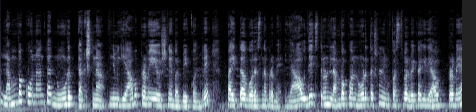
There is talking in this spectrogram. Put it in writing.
ಲಂಬಕೋನ ಅಂತ ನೋಡಿದ ತಕ್ಷಣ ನಿಮಗೆ ಯಾವ ಪ್ರಮೇಯ ಯೋಚನೆ ಬರಬೇಕು ಅಂದರೆ ಪೈಥಾಗೋರಸ್ನ ಪ್ರಮೇಯ. ಯಾವುದೇ ಚಿತ್ರವನ್ನು ಲಂಬಕೋನ ನೋಡಿದ ತಕ್ಷಣ ನಿಮಗೆ ಫಸ್ಟ್ ಬರಬೇಕಾಗಿದೆ ಯಾವ ಪ್ರಮೇಯ?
